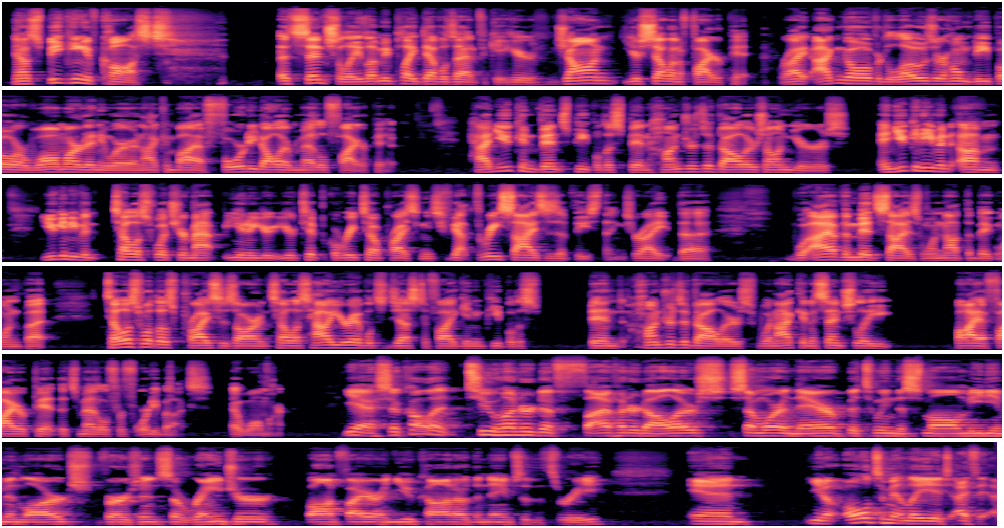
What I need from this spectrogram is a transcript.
Now, speaking of costs, essentially, let me play devil's advocate here. John, you're selling a fire pit, right? I can go over to Lowe's or Home Depot or Walmart anywhere, and I can buy a forty dollar metal fire pit. How do you convince people to spend hundreds of dollars on yours? and you can even um, you can even tell us what your map you know your, your typical retail pricing is you've got three sizes of these things right the well, i have the mid-size one not the big one but tell us what those prices are and tell us how you're able to justify getting people to spend hundreds of dollars when i can essentially buy a fire pit that's metal for 40 bucks at walmart yeah so call it 200 to 500 dollars somewhere in there between the small medium and large versions so ranger bonfire and yukon are the names of the three and you know, ultimately, it, I, th-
